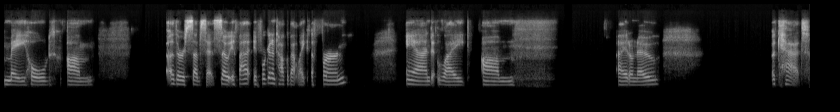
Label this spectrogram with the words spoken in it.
may hold um, other subsets. So if i if we're going to talk about like a fern and like um i don't know a cat.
